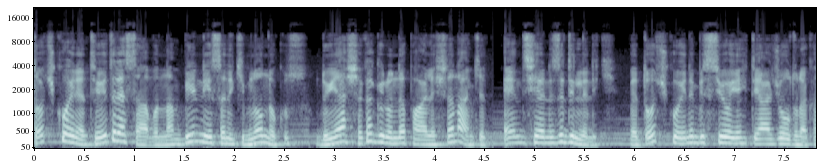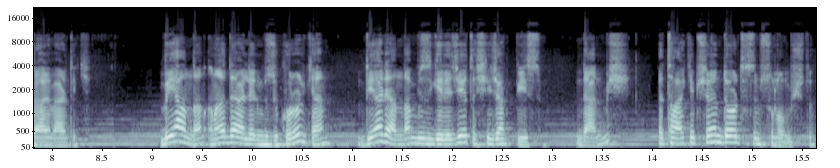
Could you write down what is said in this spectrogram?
Dogecoin'in Twitter hesabından 1 Nisan 2019 Dünya Şaka Günü'nde paylaşılan anket endişelerinizi dinledik ve Dogecoin'in bir CEO'ya ihtiyacı olduğuna karar verdik. Bir yandan ana değerlerimizi korurken diğer yandan bizi geleceğe taşıyacak bir isim denmiş ve takipçilerine 4 isim sunulmuştu.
